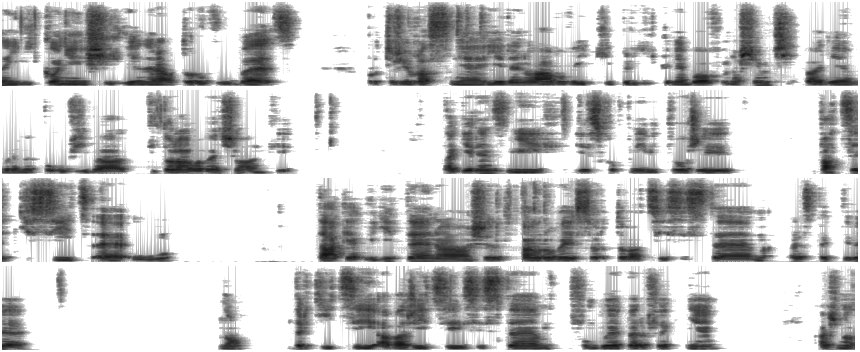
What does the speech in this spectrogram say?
nejvýkonnějších generátorů vůbec, protože vlastně jeden lávový kyblík, nebo v našem případě budeme používat tyto lávové články, tak jeden z nich je schopný vytvořit 20 000 EU. Tak, jak vidíte, náš powerový sortovací systém, respektive no, drtící a vařící systém funguje perfektně. Až na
